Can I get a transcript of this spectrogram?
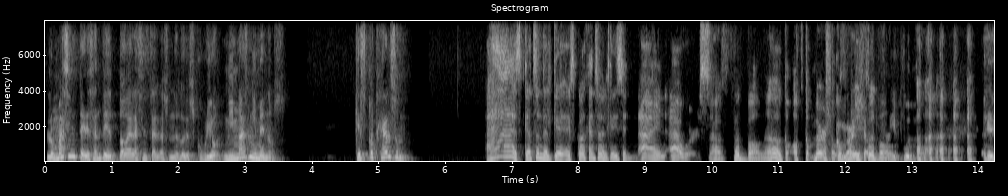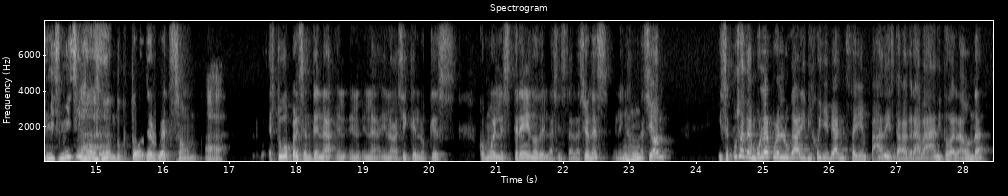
lo más interesante de todas las instalaciones lo descubrió ni más ni menos que Scott Hanson. Ah, Scott Hanson el que, Scott Hanson el que dice nine hours of football, ¿no? Of commercial, commercial football. el mismísimo conductor de Red Zone estuvo presente en la, en, la, así que en lo que es como el estreno de las instalaciones, en la inauguración, y se puso a deambular por el lugar y dijo, oye, vean, está bien padre, y estaba grabando y toda la onda.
